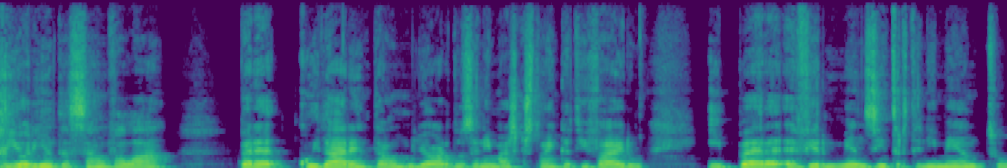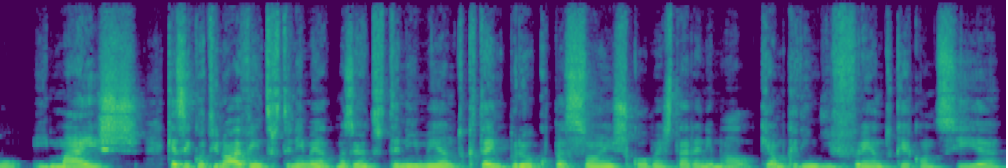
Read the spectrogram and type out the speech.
reorientação, vá lá, para cuidar então melhor dos animais que estão em cativeiro e para haver menos entretenimento e mais. Quer dizer, continua a haver entretenimento, mas é um entretenimento que tem preocupações com o bem-estar animal, que é um bocadinho diferente do que acontecia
